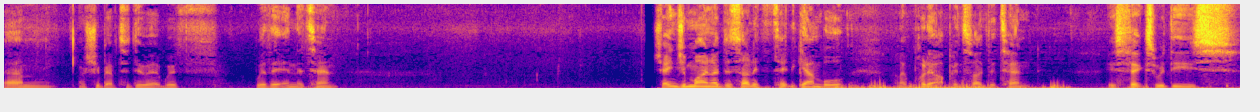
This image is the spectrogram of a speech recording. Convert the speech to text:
um, I should be able to do it with with it in the tent. Change of mind, I decided to take the gamble and I put it up inside the tent is fixed with these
